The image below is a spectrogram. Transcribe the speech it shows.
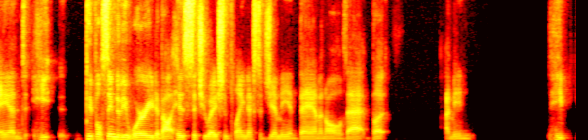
And he people seem to be worried about his situation playing next to Jimmy and Bam and all of that. But I mean, he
